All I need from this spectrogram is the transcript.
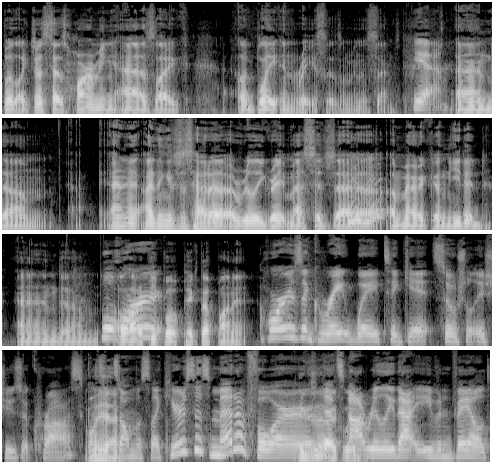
but like just as harming as like a blatant racism in a sense Yeah. and um and it, I think it just had a, a really great message that uh, America needed, and um, Mm-hmm. Well, a lot of horror- people picked up on it. horror is a great way to get social issues across. 'cause Oh, yeah. It's almost like here's this metaphor that's not really that even veiled.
